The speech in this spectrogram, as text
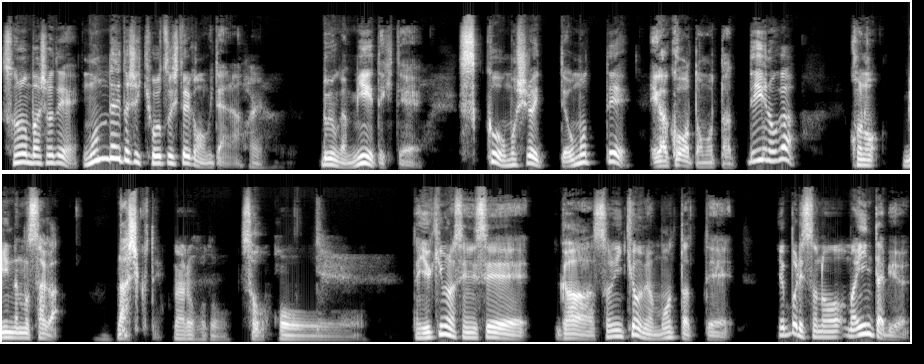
その場所で問題として共通してるかもみたいなはいはい。部分が見えてきて、すっごい面白いって思って描こうと思ったっていうのが、このみんなの差がらしくて。なるほど。そう。雪村先生がそれに興味を持ったって、やっぱりその、まあ、インタビュー、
